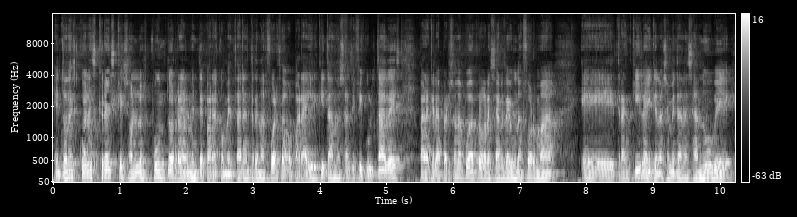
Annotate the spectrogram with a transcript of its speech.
Entonces, ¿cuáles crees que son los puntos realmente para comenzar a entrenar fuerza o para ir quitando esas dificultades, para que la persona pueda progresar de una forma eh, tranquila y que no se meta en esa nube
